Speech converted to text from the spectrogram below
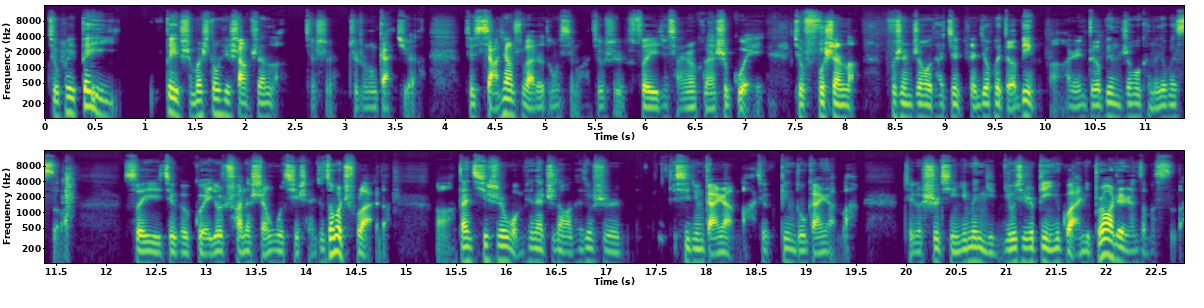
就会被被什么东西上身了，就是这种感觉，就想象出来的东西嘛，就是所以就想象可能是鬼就附身了，附身之后他就人就会得病啊，人得病之后可能就会死了，所以这个鬼就传的神乎其神，就这么出来的啊！但其实我们现在知道，它就是细菌感染吧，就病毒感染吧。这个尸体，因为你尤其是殡仪馆，你不知道这人怎么死的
